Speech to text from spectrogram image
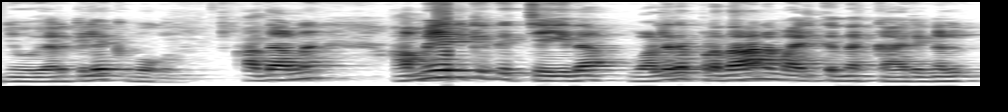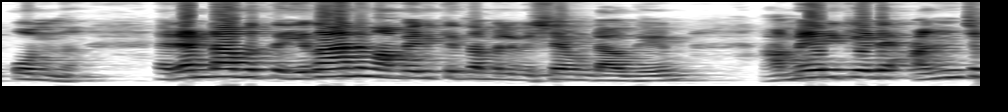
ന്യൂയോർക്കിലേക്ക് പോകുന്നു. അതാണ് അമേരിക്കക്ക് ചെയ്ത വളരെ പ്രധാനമായിരിക്കുന്ന കാര്യങ്ങൾ ഒന്ന്. രണ്ടാമത്തെ ഇറാനും അമേരിക്കയും തമ്മിൽ വിഷയം ഉണ്ടാവുകയും അമേരിക്കയുടെ അഞ്ച്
